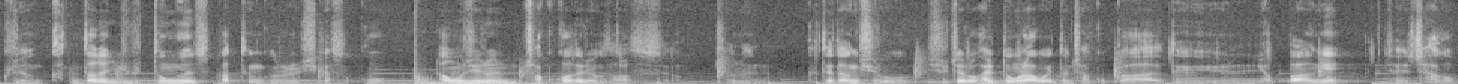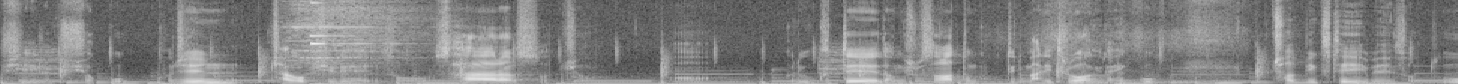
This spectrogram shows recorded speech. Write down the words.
그냥 간단한 율동 연습 같은 거를 시켰었고 나머지는 작곡가들이랑 살았었어요. 저는 그때 당시로 실제로 활동을 하고 있던 작곡가들 옆방에 제 작업실을 주셨고 거진 작업실에서 살았었죠. 어, 그리고 그때 당시로 써놨던 곡들이 많이 들어가기도 했고 첫 mixtape에서도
